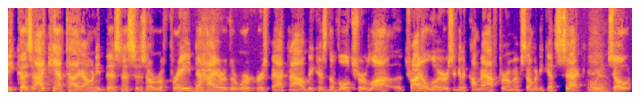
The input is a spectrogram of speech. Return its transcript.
because I can't tell you how many businesses are afraid to hire their workers back now because the vulture law, trial lawyers are going to come after them if somebody gets sick. Oh, yeah. So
